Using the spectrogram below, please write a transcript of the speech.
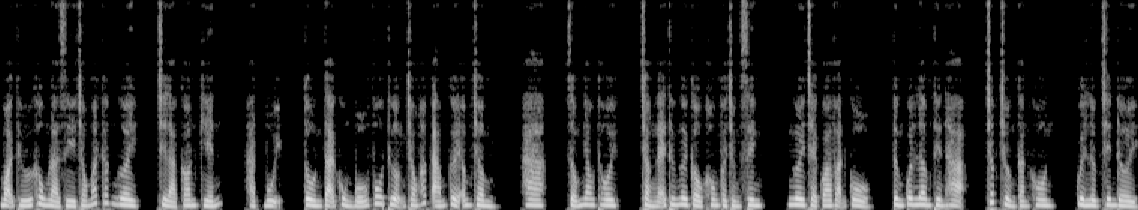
mọi thứ không là gì trong mắt các ngươi, chỉ là con kiến, hạt bụi, tồn tại khủng bố vô thượng trong hắc ám cười âm trầm. Ha, giống nhau thôi, chẳng lẽ thứ ngươi cầu không phải trường sinh, ngươi trải qua vạn cổ, từng quân lâm thiên hạ, chấp trường căn khôn, quyền lực trên đời,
